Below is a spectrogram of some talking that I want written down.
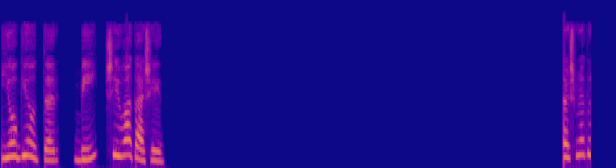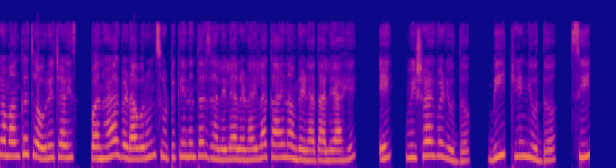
योग्य उत्तर. बी. शिवा काशीद. प्रश्न क्रमांक चौवेचाळीस पन्हाळा गडावरून सुटकेनंतर झालेल्या लढाईला काय नाव देण्यात आले आहे? ए. विशाळगड युद्ध बी. खिंड युद्ध सी.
